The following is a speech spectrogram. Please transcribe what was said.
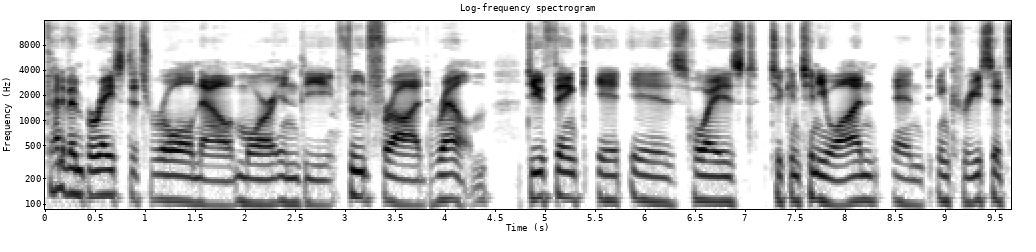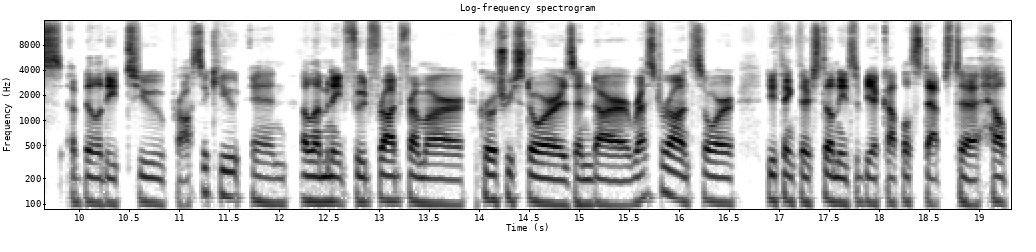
kind of embraced its role now more in the food fraud realm. Do you think it is poised to continue on and increase its ability to prosecute and eliminate food fraud from our grocery stores and our restaurants, or do you think there still needs to be a couple steps to help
